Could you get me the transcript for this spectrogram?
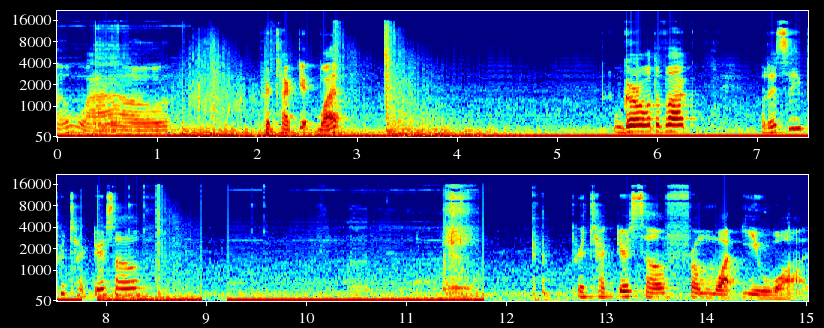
Oh wow. Protect your what? Girl, what the fuck? What did it say? Protect yourself? Protect yourself from what you want.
